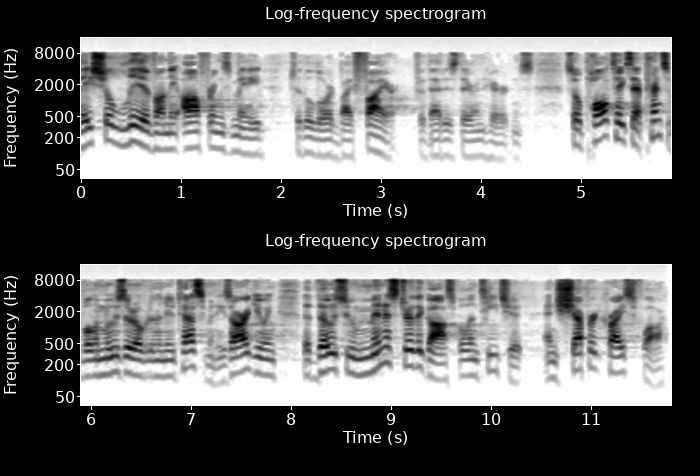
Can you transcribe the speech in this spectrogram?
they shall live on the offerings made to the Lord by fire, for that is their inheritance. So Paul takes that principle and moves it over to the New Testament. He's arguing that those who minister the gospel and teach it and shepherd Christ's flock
